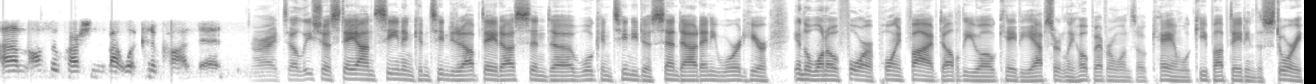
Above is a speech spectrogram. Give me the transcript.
Um, also, questions about what could have caused it. All right, Alicia, stay on scene and continue to update us, and uh, we'll continue to send out any word here in the 104.5 WOKV app. Certainly hope everyone's okay, and we'll keep updating the story,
